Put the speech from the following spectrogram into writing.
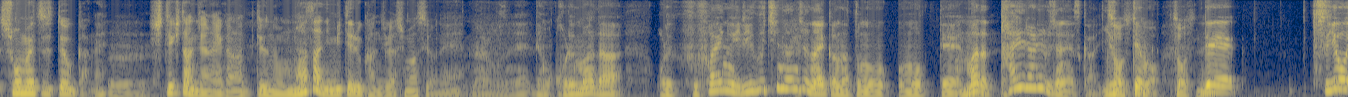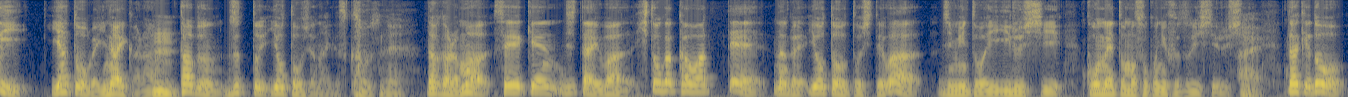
消滅というかね、うん。してきたんじゃないかなっていうのをまさに見てる感じがしますよね。なるほどね。でもこれまだ俺腐敗の入り口なんじゃないかなとも思って、うんまだ耐えられるじゃないですか言っても。ですね。で強い野党がいないから、うん多分ずっと与党じゃないですかそうですね。だからまあ政権自体は人が変わってなんか与党としては自民党はいるし公明党もそこに付随してるし、はいだけど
